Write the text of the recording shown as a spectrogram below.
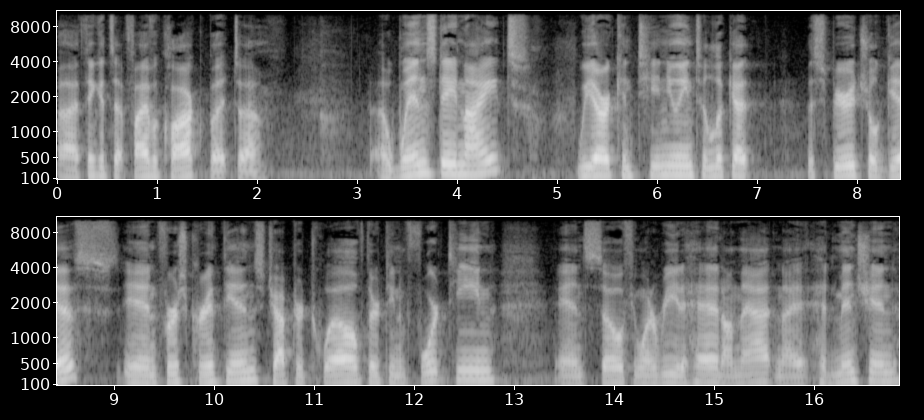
Uh, I think it's at 5 o'clock, but uh, Wednesday night, we are continuing to look at the spiritual gifts in 1 Corinthians chapter 12, 13, and 14. And so if you want to read ahead on that, and I had mentioned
